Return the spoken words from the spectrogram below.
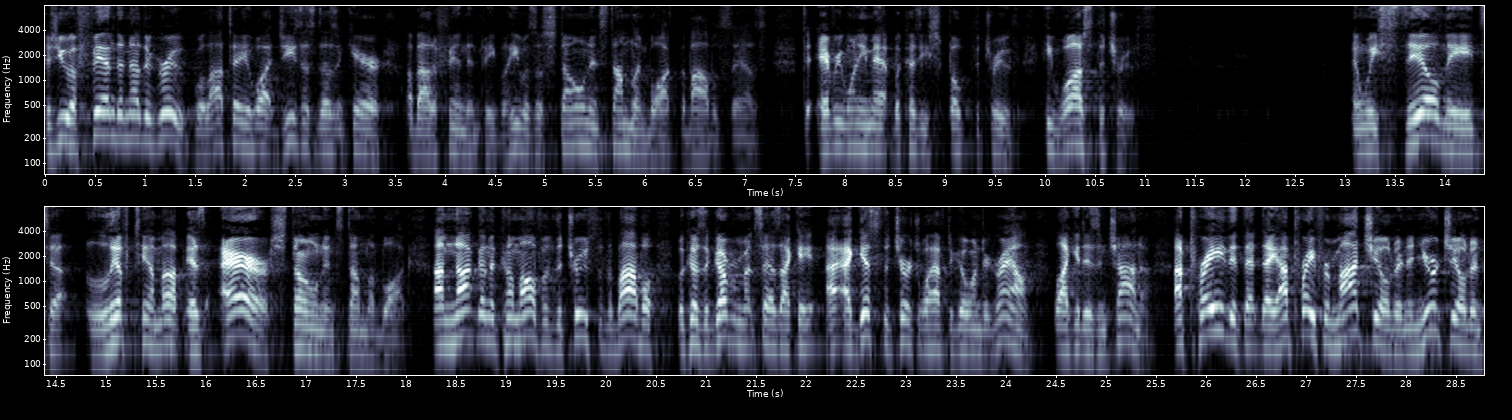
because you offend another group. Well, I'll tell you what, Jesus doesn't care about offending people. He was a stone and stumbling block, the Bible says to everyone he met because he spoke the truth. He was the truth. And we still need to lift him up as our stone and stumbling block. I'm not going to come off of the truth of the Bible because the government says I can't. I guess the church will have to go underground like it is in China. I pray that that day, I pray for my children and your children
